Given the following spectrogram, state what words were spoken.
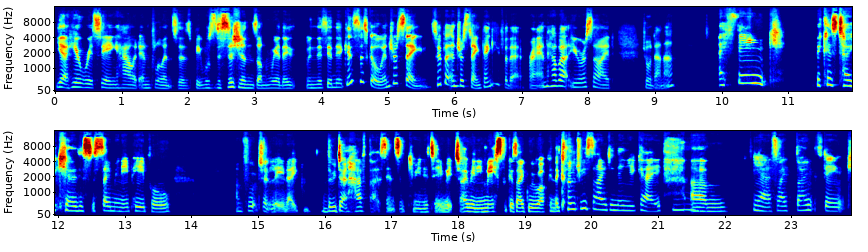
yeah, here we're seeing how it influences people's decisions on where they when they send their kids to school. Interesting, super interesting. Thank you for that, Fran. How about your side, Jordana? I think because Tokyo, there's so many people. Unfortunately, like we don't have that sense of community, which I really miss because I grew up in the countryside in the UK. Mm. Um, yeah, so I don't think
